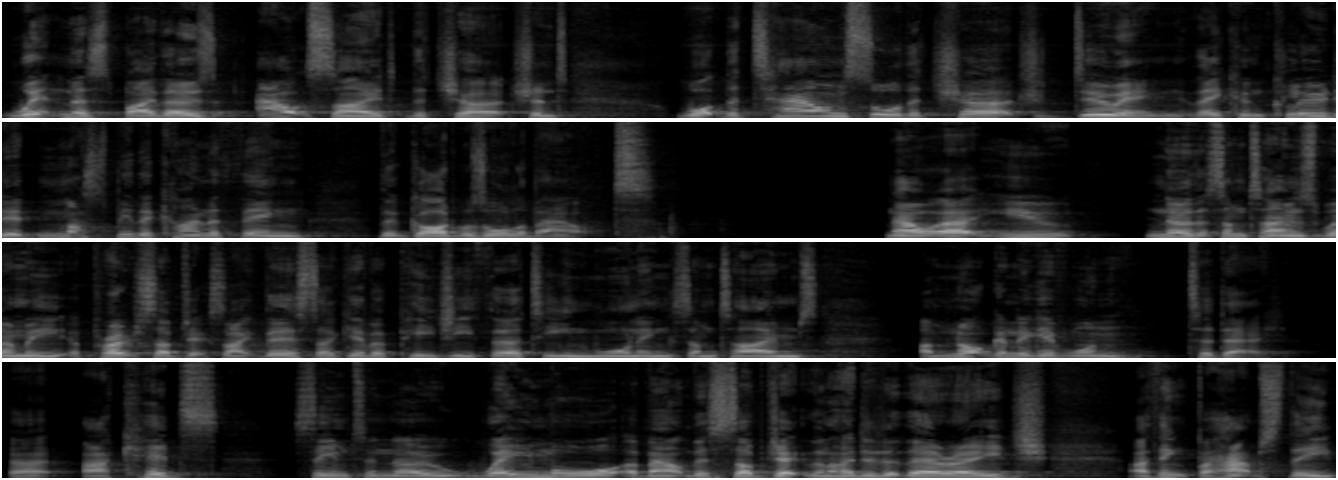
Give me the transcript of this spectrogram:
witnessed by those outside the church. And what the town saw the church doing, they concluded must be the kind of thing that God was all about. Now, uh, you know that sometimes when we approach subjects like this, I give a PG 13 warning sometimes. I'm not going to give one today. Uh, our kids seem to know way more about this subject than I did at their age. I think perhaps they,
